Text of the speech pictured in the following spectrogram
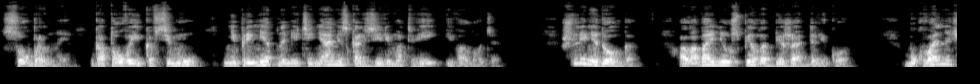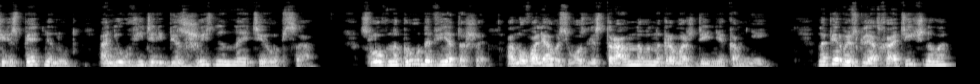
собранные, готовые ко всему, неприметными тенями скользили Матвей и Володя. Шли недолго. Алабай не успел отбежать далеко. Буквально через пять минут они увидели безжизненное тело пса. Словно груда ветоши, оно валялось возле странного нагромождения камней. На первый взгляд хаотичного,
